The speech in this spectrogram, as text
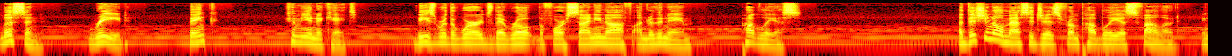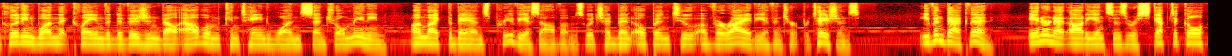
Listen, read, think, communicate. These were the words they wrote before signing off under the name Publius. Additional messages from Publius followed, including one that claimed the Division Bell album contained one central meaning, unlike the band's previous albums, which had been open to a variety of interpretations. Even back then, internet audiences were skeptical,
